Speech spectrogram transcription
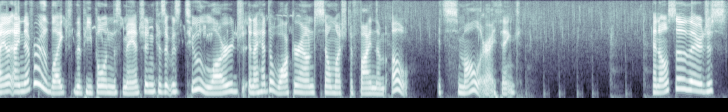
I I never liked the people in this mansion because it was too large and I had to walk around so much to find them. Oh, it's smaller, I think. And also they're just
